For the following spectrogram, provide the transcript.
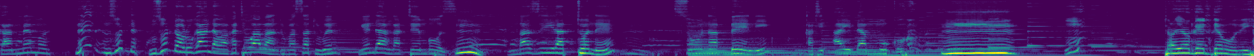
Ka memory naye nzudde oluganda wakati w'abantu basatu lwe ngenda ngatta emboozi mbaziira tone suuna beni kati aida mugo. Mm, Hmm? toyogedde bubi.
